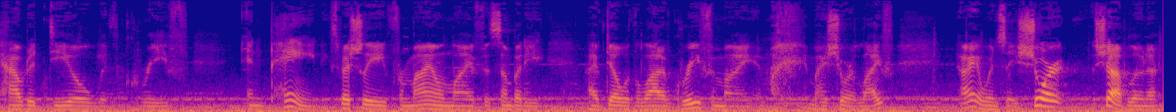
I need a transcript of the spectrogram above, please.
how to deal with grief and pain, especially for my own life as somebody I've dealt with a lot of grief in my in my, in my short life. I wouldn't say short. Shut up, Luna.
